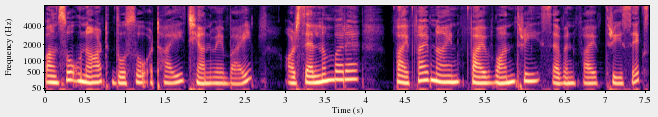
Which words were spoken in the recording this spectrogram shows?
5592289622 ਔਰ ਸੈਲ ਨੰਬਰ ਹੈ 5595137536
